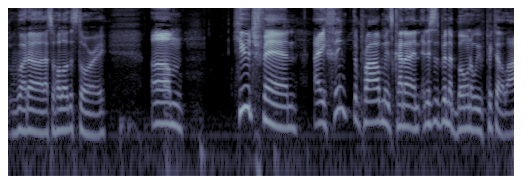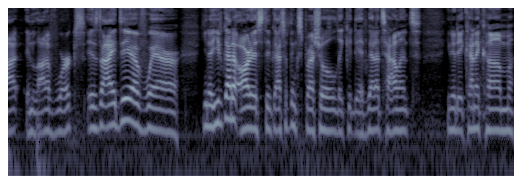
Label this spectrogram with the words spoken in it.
but uh, that's a whole other story. Um, huge fan. I think the problem is kind of, and this has been a bone that we've picked out a lot in a lot of works, is the idea of where you know you've got an artist, they've got something special, they could, they've got a talent, you know, they kind of come,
